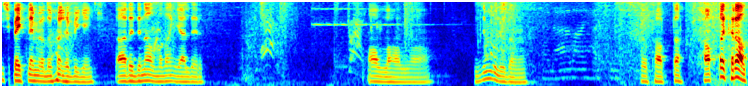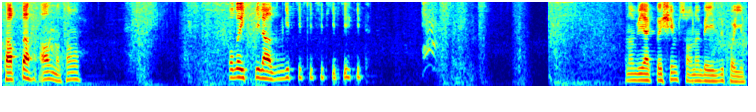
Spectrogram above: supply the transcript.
Hiç beklemiyordum öyle bir gank. Daha redini almadan geldi. Allah Allah. Bizim Blue'da mı? Yok tapta. Tapta kral tapta. Alma tamam. Solo XP lazım. Git git git git git git git. Sana bir yaklaşayım sonra base'i koyayım.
